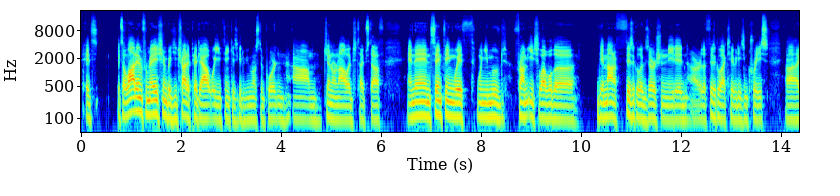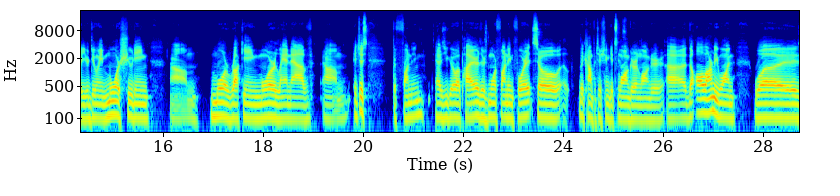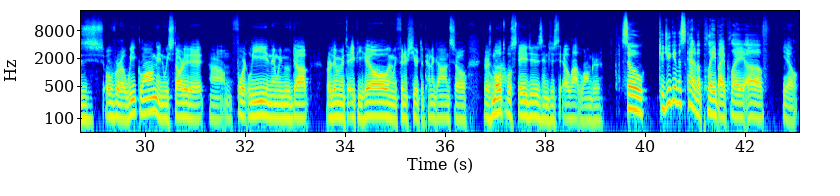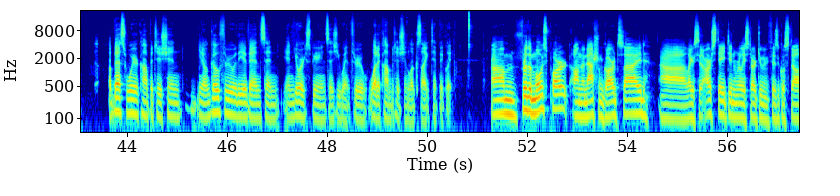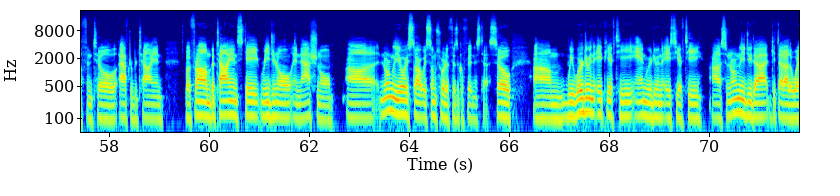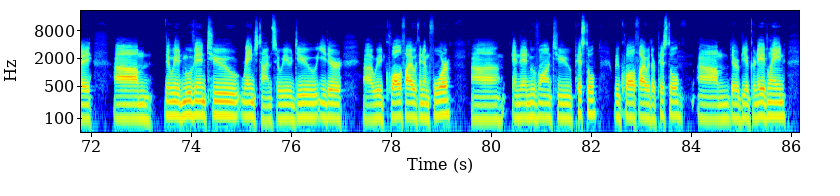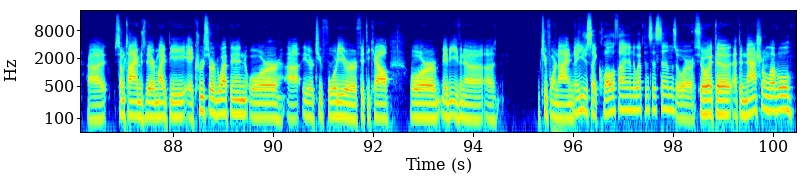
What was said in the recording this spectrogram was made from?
it's it's a lot of information, but you try to pick out what you think is going to be most important, um, general knowledge type stuff. And then same thing with when you moved from each level, the the amount of physical exertion needed or the physical activities increase. Uh, you're doing more shooting, um, more rucking, more land nav. Um, it just the funding as you go up higher, there's more funding for it, so the competition gets longer and longer. Uh, the All Army one was over a week long, and we started at um, Fort Lee, and then we moved up, or then we went to AP Hill, and we finished here at the Pentagon. So there there's multiple stages and just a lot longer. So could you give us kind of a play by play of you know a best warrior competition? You know, go through the events and and your experience as you went through what a competition looks like typically. Um, for the most part, on the National Guard side, uh, like I said, our state didn't really start doing physical stuff until after battalion. But from battalion, state, regional, and national, uh, normally you always start with some sort of physical fitness test. So um, we were doing the APFT and we were doing the ACFT. Uh, so normally you do that, get that out of the way. Um, then we would move into range time. So we would do either uh, we would qualify with an M4 uh, and then move on to pistol. We would qualify with our pistol. Um, there would be a grenade lane. Uh, sometimes there might be a crew served weapon or uh, either 240 or a 50 cal or maybe even a, a 249. Are you just like qualifying on the weapon systems or So at the at the national level,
